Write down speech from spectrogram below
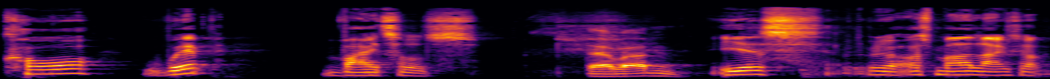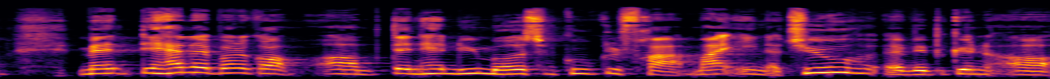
Core Web Vitals. Der var den. Yes, det er også meget langsomt. Men det handler både om, om den her nye måde, som Google fra maj 21 øh, vil begynde at,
